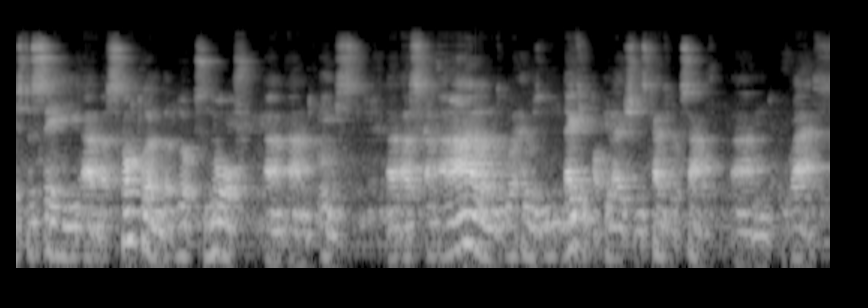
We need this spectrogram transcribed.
is to see um, a Scotland that looks north um, and east, uh, an Ireland whose native populations tend to look south and west,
